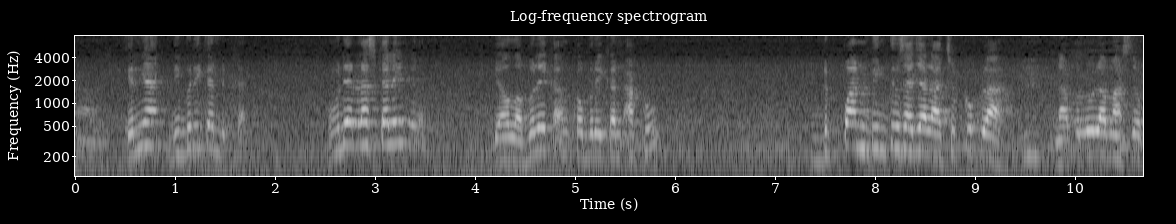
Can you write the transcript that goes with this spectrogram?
Uh, akhirnya diberikan dekat. Kemudian last kali Ya Allah bolehkah engkau berikan aku? Depan pintu sajalah cukuplah. Nak perlulah masuk.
